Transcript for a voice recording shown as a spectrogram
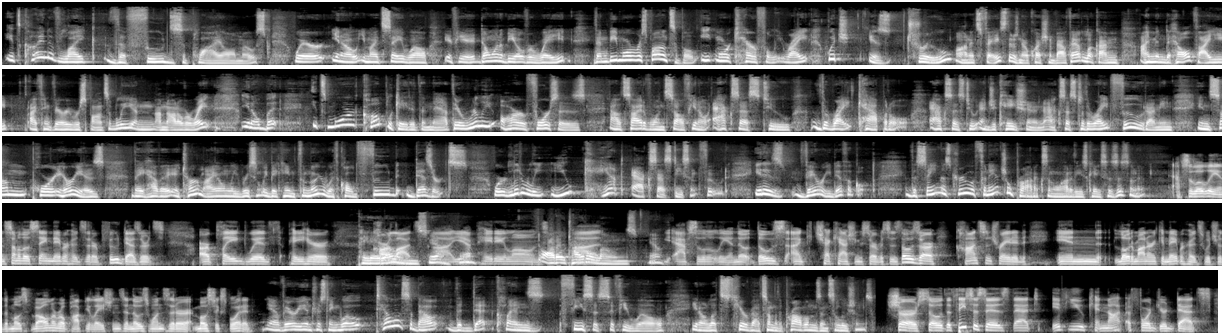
It's kind of like the food supply almost, where, you know, you might say, well, if you don't want to be overweight, then be more responsible, eat more carefully, right? Which is true on its face. There's no question about that. Look, I'm I'm into health. I eat I think very responsibly and I'm not overweight. You know, but it's more complicated than that. There really are forces outside of oneself, you know, access to the right capital, access to education, access to the right food. I mean, in some poor areas, they have a, a term I only recently became familiar with called food deserts, where literally you can't access decent food. It is very difficult. The same is true of financial products in a lot of these cases, isn't it? Absolutely. And some of those same neighborhoods that are food deserts are plagued with pay here payday car loans. lots. Yeah, uh, yeah, yeah, payday loans. Auto title uh, loans. Yeah. Absolutely. And th- those uh, check cashing services, those are concentrated in low to moderate income neighborhoods, which are the most vulnerable populations and those ones that are most exploited. Yeah, very interesting. Well, tell us about the debt cleanse thesis, if you will. You know, let's hear about some of the problems and solutions. Sure. So the thesis is that if you cannot afford your debts,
